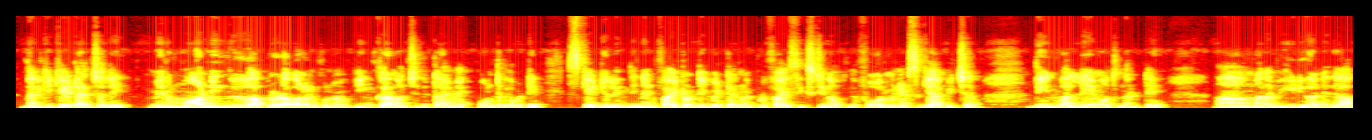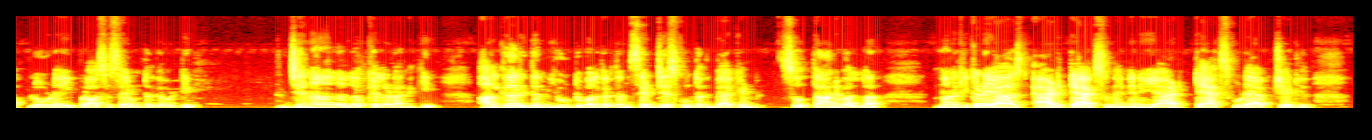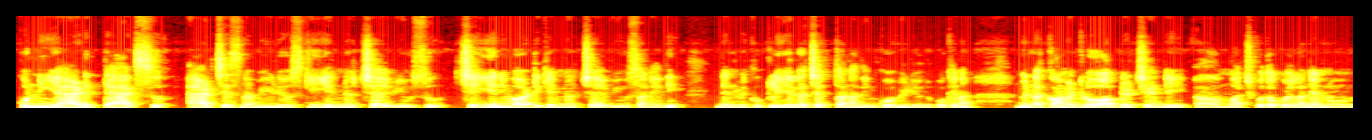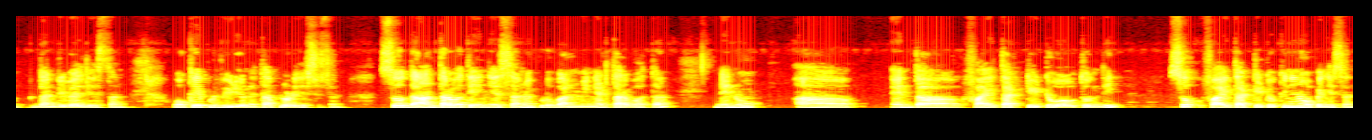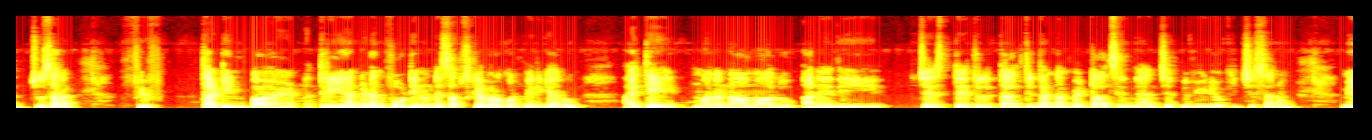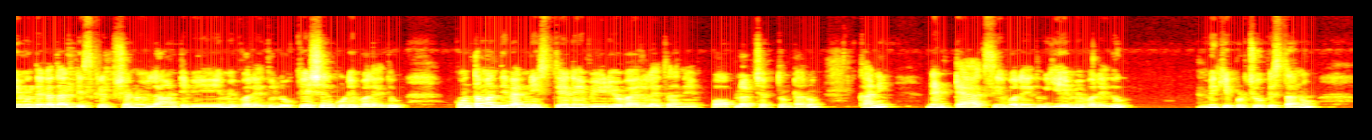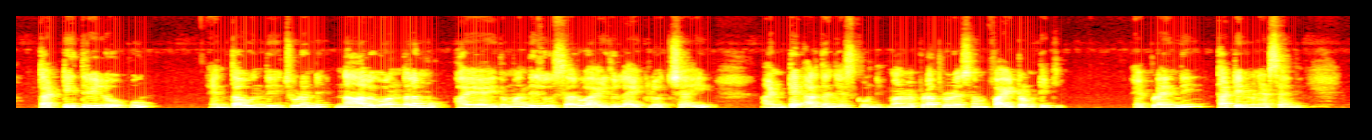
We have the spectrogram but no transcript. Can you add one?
దానికి కేటాయించాలి. మీరు మార్నింగ్ అప్‌లోడ్ అవ్వాలనుకున్నాను ఇంకా మంచిది. టైం ఎక్కువ ఉంటుంది కాబట్టి షెడ్యూలింగ్‌ది నేను 5:20కి పెట్టాను. ఇప్పుడు 5:16 అవుతుంది. ఫోర్ మినిట్స్ గ్యాప్ ఇచ్చాను. దీనివల్ల ఏమవుతుందంటే మన వీడియో అనేది అప్‌లోడ్ అయ్యి ప్రాసెస్ అయ్యి ఉంటుంది కాబట్టి జనాలలోకి వెళ్ళడానికి అల్గారిథం యూట్యూబ్ అల్గారిథమ్ సెట్ చేసుకుంటుంది బ్యాక్ ఎండ్. సో, దానివల్ల మనకి ఇక్కడ యాడ్ ట్యాగ్స్ ఉన్నాయి. నేను ఈ యాడ్ ట్యాగ్స్ కూడా యాడ్ చేయట్లేదు. కొన్ని యాడ్ ట్యాగ్స్ యాడ్ చేసిన వీడియోస్‌కి ఎన్ని వచ్చాయి వ్యూస్, చెయ్యని వాటికి ఎన్ని వచ్చాయి వ్యూస్ అనేది నేను మీకు క్లియర్‌గా చెప్తాను అది ఇంకో వీడియోలో. ఓకేనా? మీరు నా కామెంట్‌లో అప్డేట్ చేయండి. మర్చిపోతే ఒకవేళ నేను దాన్ని రివైల్ చేస్తాను. ఓకే. ఇప్పుడు వీడియోనైతే అప్‌లోడ్ చేసేస్తాను సో, దాని తర్వాత ఏం చేస్తాను ఇప్పుడు వన్ మినిట్ తర్వాత నేను ఎంత ఫైవ్ థర్టీ టూ అవుతుంది. సో, 5:32కి నేను ఓపెన్ చేశాను. చూసారా? ఫిఫ్ 13 పాయింట్ 314 ఉండే సబ్‌స్క్రైబర్ ఒకరు పెరిగారు. అయితే మన నామాలు అనేది చేసి తాల్చి దండం పెట్టాల్సిందే అని చెప్పి వీడియోకి ఇచ్చేసాను. మీ ముందే కదా డిస్క్రిప్షన్ ఇలాంటివి ఏమి ఇవ్వలేదు. లొకేషన్ కూడా ఇవ్వలేదు. కొంతమంది ఇవన్నీ ఇస్తేనే వీడియో వైరల్ అవుతుందని పాపులర్ చెప్తుంటారు. కానీ నేను ట్యాక్స్ ఇవ్వలేదు. ఏమి ఇవ్వలేదు. మీకు ఇప్పుడు చూపిస్తాను. 33 లోపు ఎంత ఉంది చూడండి. 435 మంది చూస్తారు ఐదు లైక్లు వచ్చాయి అంటే అర్థం చేసుకోండి. మనం ఎప్పుడు అప్‌లోడ్ చేసాం? 5:20కి. ఎప్పుడైంది? 13 మినిట్స్ అయింది.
